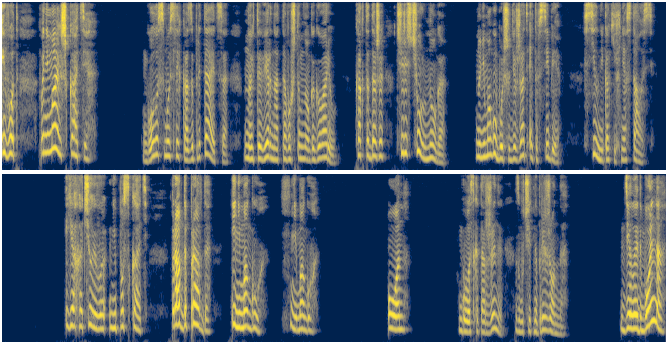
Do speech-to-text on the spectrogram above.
И вот Понимаешь, Катя?» Голос мой слегка заплетается, но это верно от того, что много говорю. Как-то даже чересчур много. Но не могу больше держать это в себе. Сил никаких не осталось. «Я хочу его не пускать. Правда-правда. И не могу. Не могу». «Он...» Голос Катаржины звучит напряженно. «Делает больно?»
